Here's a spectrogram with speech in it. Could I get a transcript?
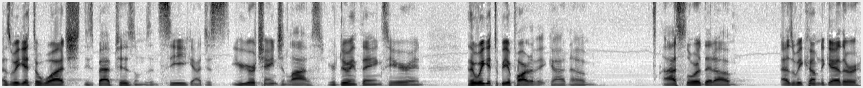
As we get to watch these baptisms and see, God, just you're changing lives. You're doing things here, and, and we get to be a part of it, God. Um, I ask, Lord, that um, as we come together,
